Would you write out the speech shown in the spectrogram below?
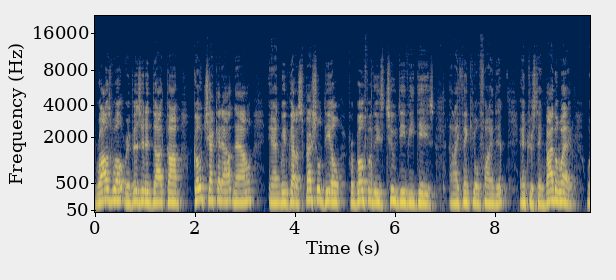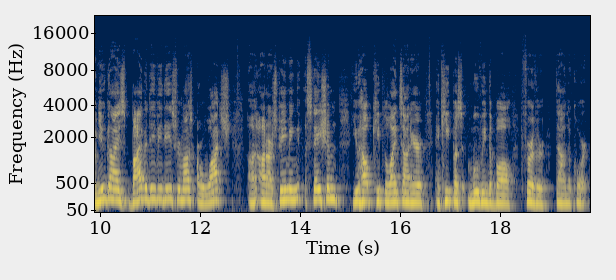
RoswellRevisited.com. Go check it out now. And we've got a special deal for both of these two DVDs, and I think you'll find it interesting. By the way, when you guys buy the DVDs from us or watch on, on our streaming station, you help keep the lights on here and keep us moving the ball further down the court.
